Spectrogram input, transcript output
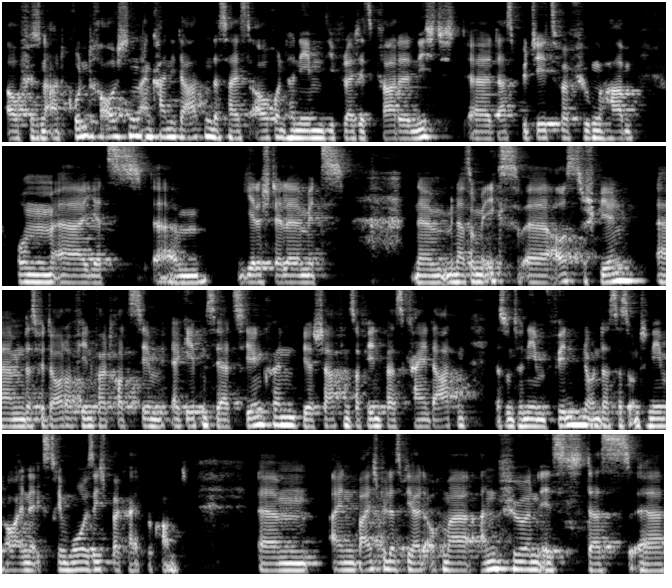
auch für so eine Art Grundrauschen an Kandidaten. Das heißt auch Unternehmen, die vielleicht jetzt gerade nicht äh, das Budget zur Verfügung haben, um äh, jetzt ähm, jede Stelle mit, eine, mit einer Summe X äh, auszuspielen, ähm, dass wir dort auf jeden Fall trotzdem Ergebnisse erzielen können. Wir schaffen es auf jeden Fall, dass Kandidaten das Unternehmen finden und dass das Unternehmen auch eine extrem hohe Sichtbarkeit bekommt. Ähm, ein Beispiel, das wir halt auch mal anführen, ist, dass äh,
